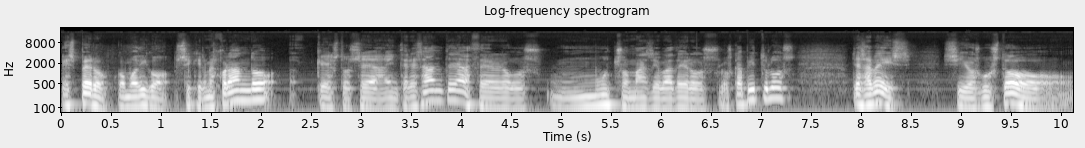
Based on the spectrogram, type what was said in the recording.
Espero, como digo, seguir mejorando, que esto sea interesante, haceros mucho más llevaderos los capítulos. Ya sabéis, si os gustó,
